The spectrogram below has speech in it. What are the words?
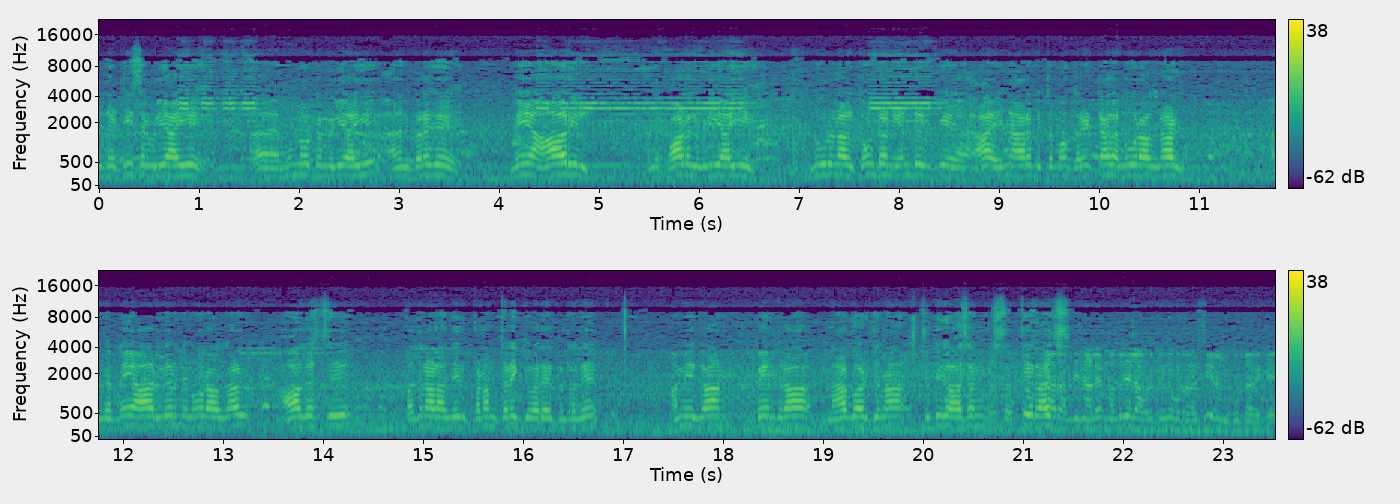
இந்த டீசர் வெளியாகி முன்னோட்டம் வெளியாகி அதன் பிறகு மே ஆறில் அந்த பாடல் வெளியாகி நூறு நாள் கவுண்டன் என்று என்ன ஆரம்பித்தோமோ கரெக்டாக நூறாவது நாள். அந்த மே ஆறிலிருந்து நூறாவது நாள் ஆகஸ்ட் பதினாலாம் தேதி படம் திரைக்கு வர இருக்கின்றது. அமீர்கான் உபேந்திரா நாகார்ஜுனா ஸ்ருதிஹாசன் சத்யராஜ். அப்படின்னாலே மதுரையில் அவருக்குன்னு ஒரு ரசிகர்கள் கூட்டம் இருக்கு.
